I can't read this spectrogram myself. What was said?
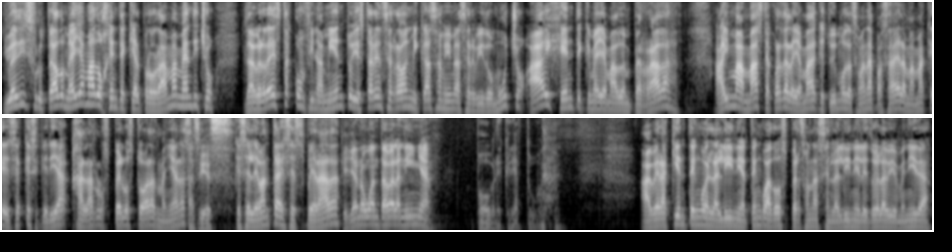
yo he disfrutado, me ha llamado gente aquí al programa, me han dicho, la verdad este confinamiento y estar encerrado en mi casa a mí me ha servido mucho. Hay gente que me ha llamado emperrada. Hay mamás, ¿te acuerdas de la llamada que tuvimos la semana pasada de la mamá que decía que se quería jalar los pelos todas las mañanas? Así es. Que se levanta desesperada. Que ya no aguantaba la niña. Pobre criatura. A ver, ¿a quién tengo en la línea? Tengo a dos personas en la línea y les doy la bienvenida.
